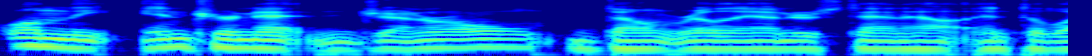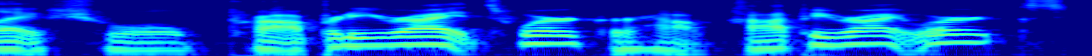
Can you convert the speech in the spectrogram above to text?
on the internet in general don't really understand how intellectual property rights work or how copyright works.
